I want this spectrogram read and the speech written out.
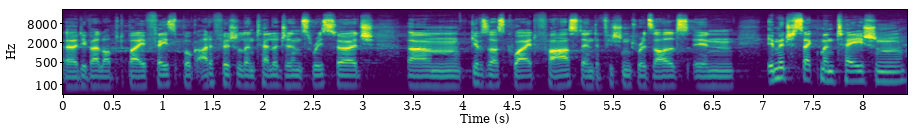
uh, developed by Facebook Artificial Intelligence Research um, gives us quite fast and efficient results in image segmentation.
